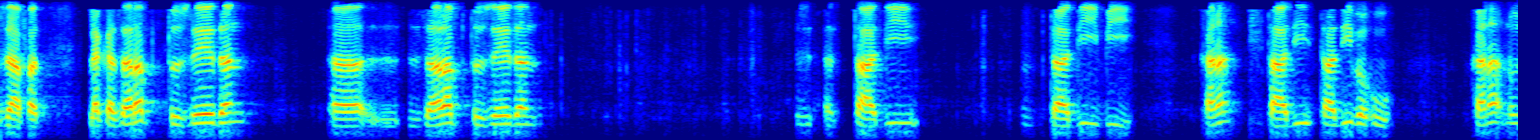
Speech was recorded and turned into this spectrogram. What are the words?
اضافت لکه ضربت زیدن ضربت زیدن تعدی تعدی بی کنه تعدی تعدی به کنه نو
